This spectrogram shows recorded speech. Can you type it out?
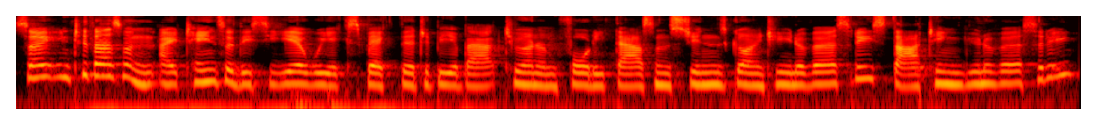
So in 2018, so this year, we expect there to be about 240,000 students going to university, starting university.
